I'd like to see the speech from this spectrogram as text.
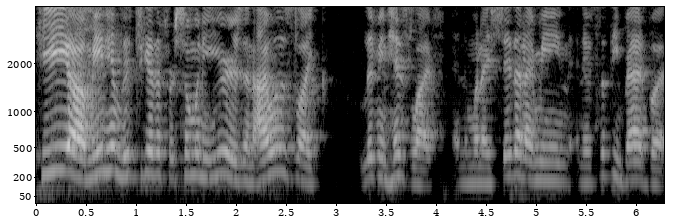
he, uh, me and him lived together for so many years, and I was like living his life. And when I say that, I mean, and it's nothing bad, but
